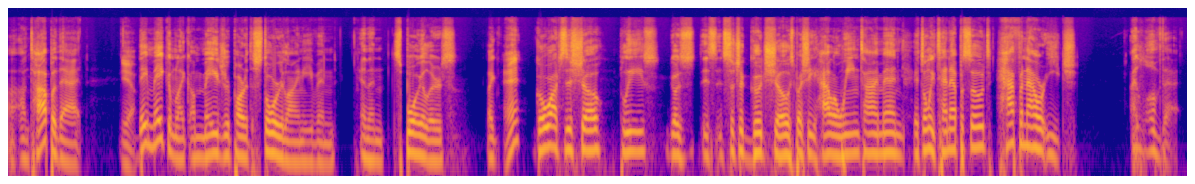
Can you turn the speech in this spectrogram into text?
Uh, on top of that, Yeah. they make him like a major part of the storyline, even. And then spoilers, like Eh? go watch this show, please, because it's, it's such a good show, especially Halloween time. Man, it's only ten episodes, half an hour each. I love that.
